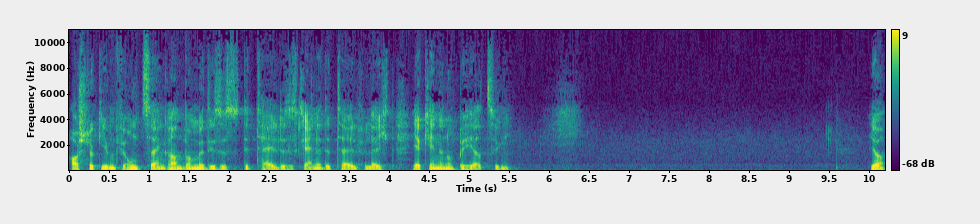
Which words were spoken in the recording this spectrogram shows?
ausschlaggebend für uns sein kann, wenn wir dieses Detail, dieses kleine Detail vielleicht erkennen und beherzigen. Ja,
